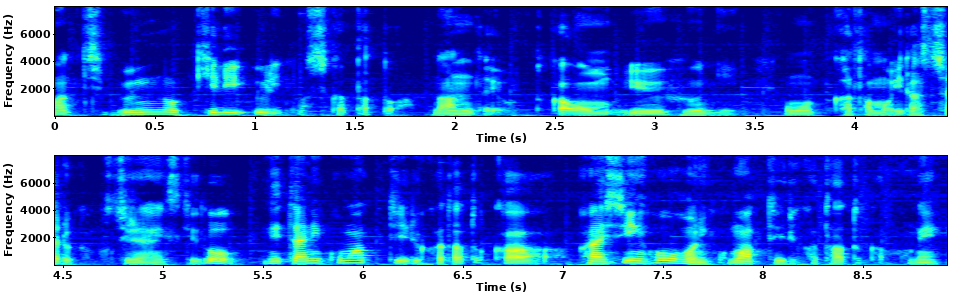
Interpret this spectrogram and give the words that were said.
まあ、自分の切り売りの仕方とは何だよとかいう風に思う方もいらっしゃるかもしれないですけど、ネタに困っている方とか、配信方法に困っている方とかもね、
